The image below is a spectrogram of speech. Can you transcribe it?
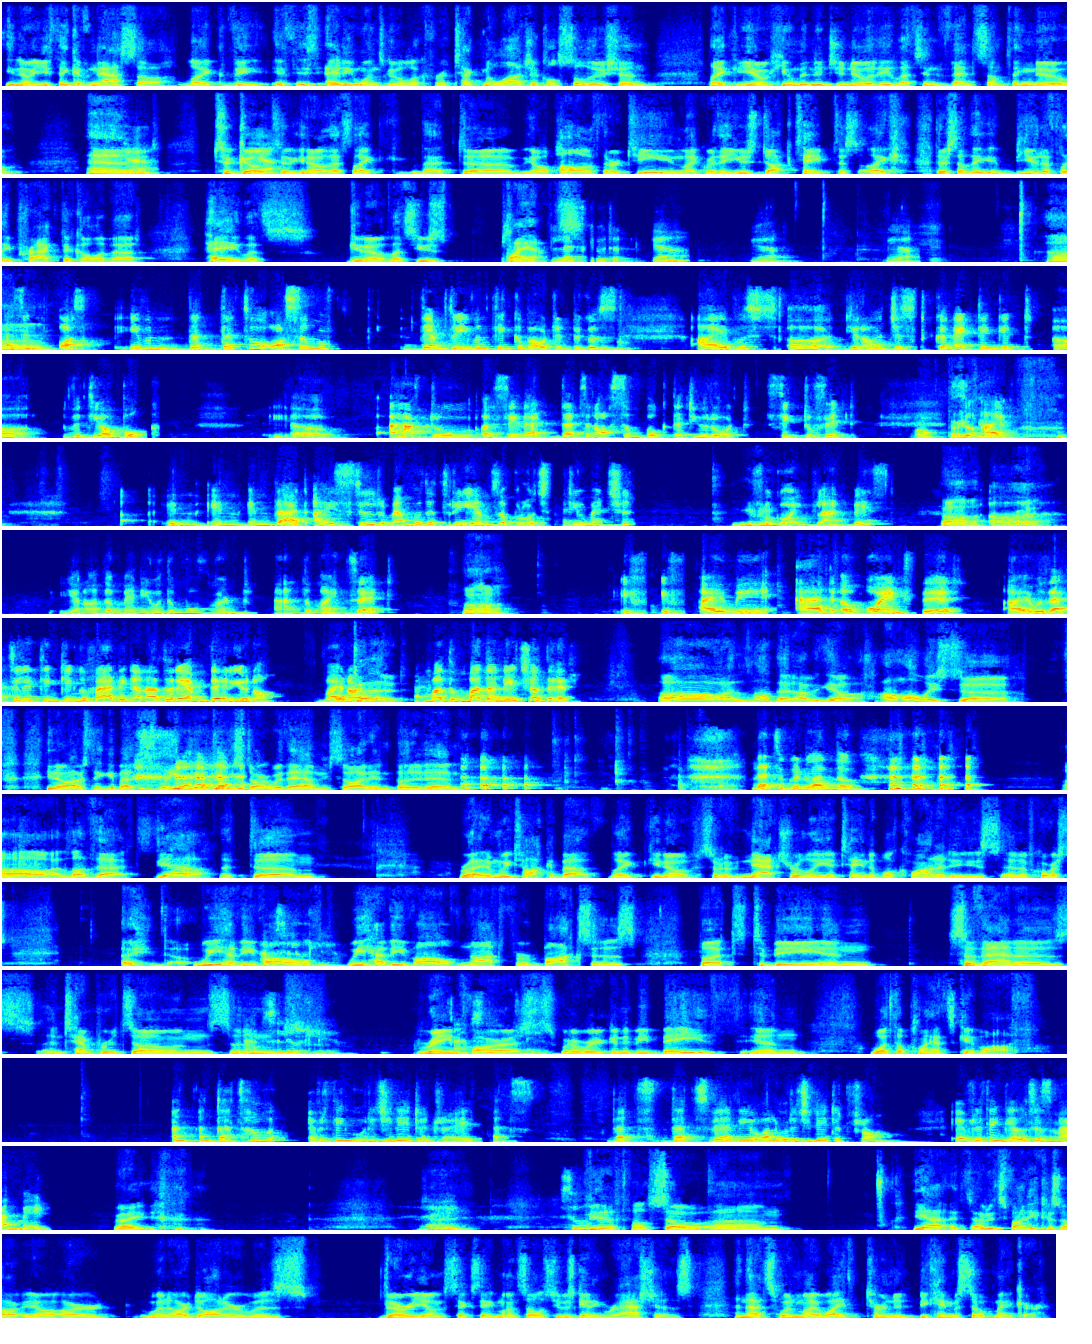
you know you think of nasa like the if, if anyone's going to look for a technological solution like you know human ingenuity let's invent something new and yeah. to go yeah. to you know that's like that uh, you know apollo 13 like where they use duct tape just like there's something beautifully practical about hey let's you know let's use plants let's give it a, yeah yeah yeah um, I think awesome, even that that's so awesome of them to even think about it because I was, uh, you know, just connecting it uh, with your book. Uh, I have to uh, say that that's an awesome book that you wrote, Sick to Fit. Oh, thank so you. I, in in in that, I still remember the three M's approach that you mentioned mm-hmm. for going plant based. Uh-huh, uh, right. You know, the menu, the movement, and the mindset. Uh huh. If if I may add a point there, I was actually thinking of adding another M there. You know, why oh, not good. Mother Mother Nature there? Oh, I love it. I you know I'll always uh, you know I was thinking about sleep and it doesn't start with M, so I didn't put it in. That's a good one, though. oh, I love that. Yeah, that. Um, right, and we talk about like you know sort of naturally attainable quantities, and of course, uh, we have evolved. Absolutely. We have evolved not for boxes, but to be in savannas and temperate zones and Absolutely. rainforests Absolutely. where we're going to be bathed in what the plants give off and and that's how everything originated right that's that's that's where we all originated from everything else is mm-hmm. man-made right right so beautiful so um Yeah, it's, I mean, it's funny because our, you know, our when our daughter was very young, six, eight months old, she was getting rashes, and that's when my wife turned and became a soap maker.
